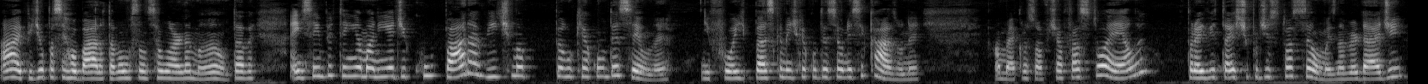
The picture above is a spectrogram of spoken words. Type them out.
ah, pediu para ser roubada, tava mostrando o celular na mão, tava... A gente sempre tem a mania de culpar a vítima pelo que aconteceu, né? E foi basicamente o que aconteceu nesse caso, né? A Microsoft afastou ela para evitar esse tipo de situação, mas na verdade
